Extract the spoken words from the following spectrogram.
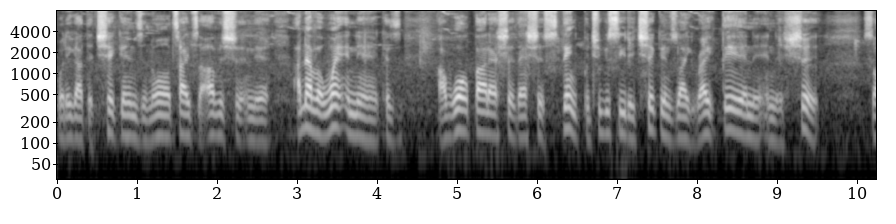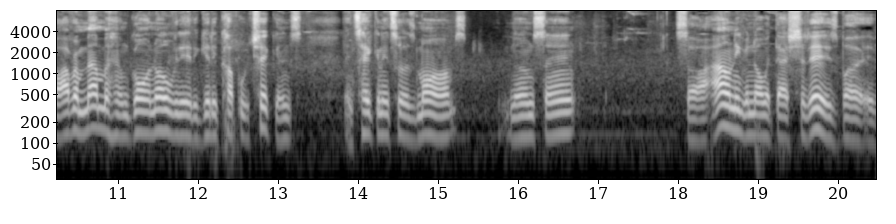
where they got the chickens and all types of other shit in there. I never went in there because i walked by that shit that shit stink but you can see the chickens like right there in the, in the shit. So i remember him going over there to get a couple of chickens and taking it to his mom's you know what i'm saying? So i don't even know what that shit is but if,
